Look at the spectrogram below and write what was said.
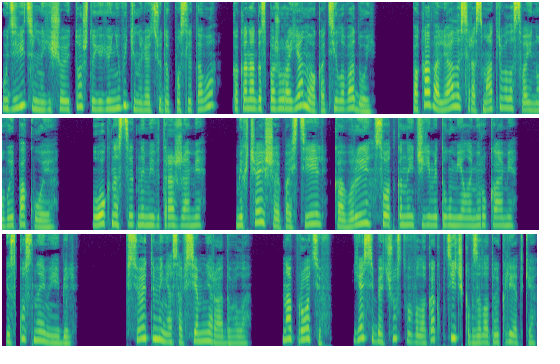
Удивительно еще и то, что ее не выкинули отсюда после того, как она госпожу Раяну окатила водой. Пока валялась, рассматривала свои новые покои. Окна с цветными витражами, Мягчайшая постель, ковры, сотканные чьими-то умелыми руками, искусная мебель. Все это меня совсем не радовало. Напротив, я себя чувствовала как птичка в золотой клетке.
